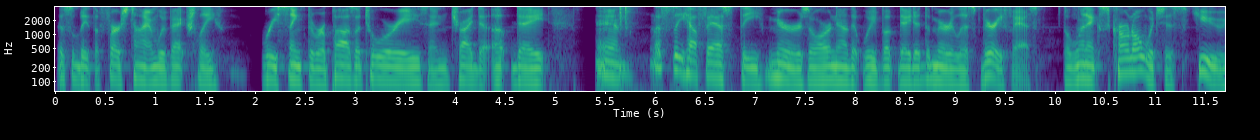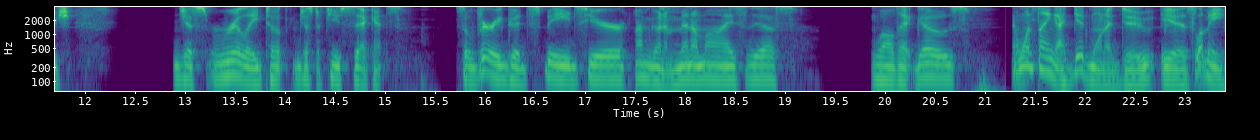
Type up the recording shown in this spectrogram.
This will be the first time we've actually resynced the repositories and tried to update and let's see how fast the mirrors are now that we've updated the mirror list very fast. The Linux kernel, which is huge, just really took just a few seconds. So very good speeds here. I'm going to minimize this while that goes. And one thing I did want to do is let me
